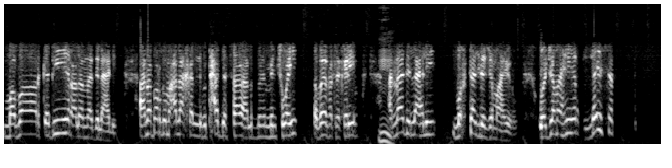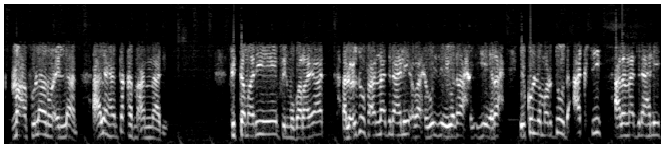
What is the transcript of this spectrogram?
مضار كبير على النادي الأهلي أنا برضو مع الأخ اللي بتحدث من شوي ضيفك الكريم م. النادي الأهلي محتاج لجماهيره والجماهير ليست مع فلان وعلان عليها أن تقف مع النادي في التمارين في المباريات العزوف عن النادي الأهلي راح راح راح يكون له مردود عكسي على النادي الأهلي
